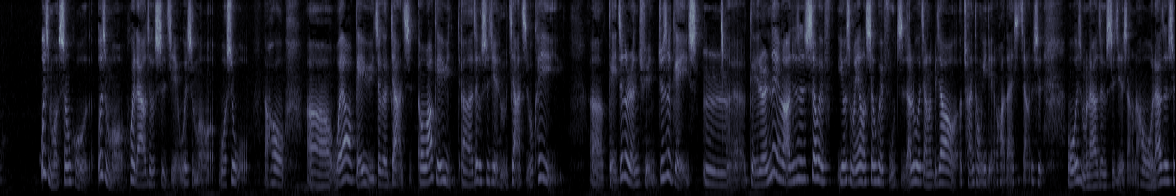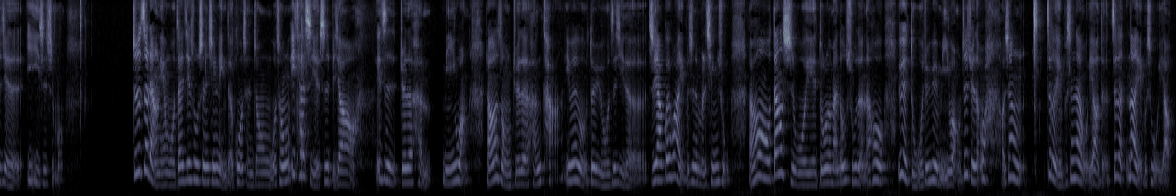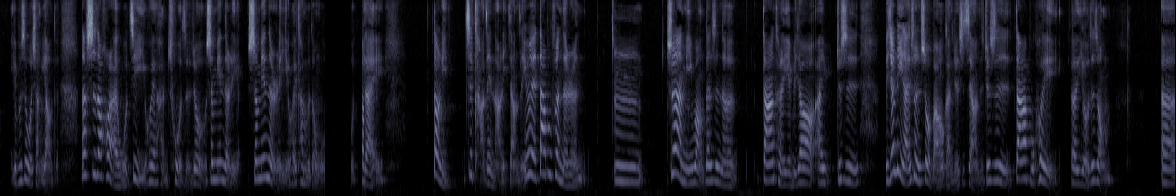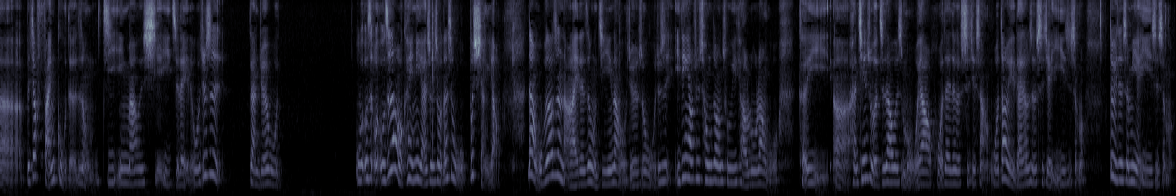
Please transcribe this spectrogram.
为什么生活，为什么会来到这个世界，为什么我是我，然后呃，我要给予这个价值，呃，我要给予呃这个世界什么价值？我可以。呃，给这个人群，就是给嗯，给人类嘛，就是社会有什么样的社会福祉啊？如果讲的比较传统一点的话，大概是这样，就是我为什么来到这个世界上，然后我来到这个世界的意义是什么？就是这两年我在接触身心灵的过程中，我从一开始也是比较 一直觉得很。迷惘，然后总觉得很卡，因为我对于我自己的职业规划也不是那么的清楚。然后当时我也读了蛮多书的，然后越读我就越迷惘，就觉得哇，好像这个也不是那我要的，这个那也不是我要，也不是我想要的。那试到后来，我自己也会很挫折，就身边的人，身边的人也会看不懂我，我在到底是卡在哪里这样子。因为大部分的人，嗯，虽然迷惘，但是呢，大家可能也比较安，就是比较逆来顺受吧。我感觉是这样子，就是大家不会呃有这种。呃，比较反骨的这种基因嘛，或者血液之类的，我就是感觉我，我我我我知道我可以逆来顺受，但是我不想要。那我不知道是哪来的这种基因，那我觉得说我就是一定要去冲撞出一条路，让我可以呃很清楚的知道为什么我要活在这个世界上，我到底来到这个世界意义是什么，对于这个生命的意义是什么。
